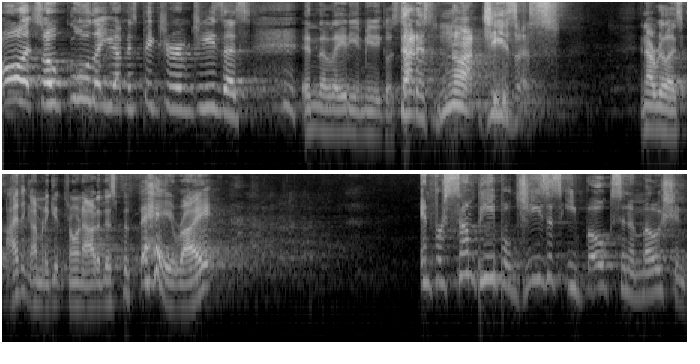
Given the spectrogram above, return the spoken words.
oh, it's so cool that you have this picture of Jesus. And the lady immediately goes, that is not Jesus. And I realized, I think I'm gonna get thrown out of this buffet, right? And for some people, Jesus evokes an emotion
